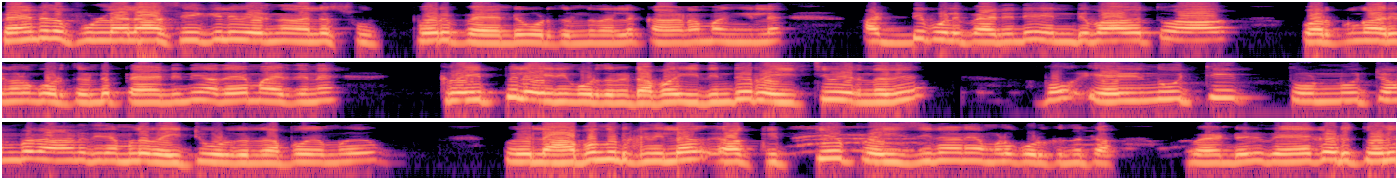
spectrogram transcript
പാന്റ് ഫുൾ അലാസ്റ്റിക്കിൽ വരുന്ന നല്ല സൂപ്പർ പാന്റ് കൊടുത്തിട്ടുണ്ട്. നല്ല കാണാൻ ഭംഗിയുള്ള അടിപൊളി പാന്റിന്റെ എൻഡ് ഭാഗത്തും ആ വർക്കും കാര്യങ്ങളും കൊടുത്തിട്ടുണ്ട്. പാന്റിന് അതേമാതിരി തന്നെ ക്രേപ്പ് ലൈനും കൊടുത്തിട്ടുണ്ട്. അപ്പോൾ ഇതിന്റെ റേറ്റ് വരുന്നത് അപ്പോൾ എഴുന്നൂറ്റി തൊണ്ണൂറ്റൊമ്പതാണ് ഇതിന് നമ്മൾ റേറ്റ് കൊടുക്കുന്നത്. അപ്പോൾ നമ്മൾ ലാഭമൊന്നും എടുക്കുന്നില്ല. ആ കിട്ടിയ പ്രൈസിനാണ് നമ്മൾ കൊടുക്കുന്നത്. വേണ്ട ഒരു വേഗം എടുത്തോളി.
